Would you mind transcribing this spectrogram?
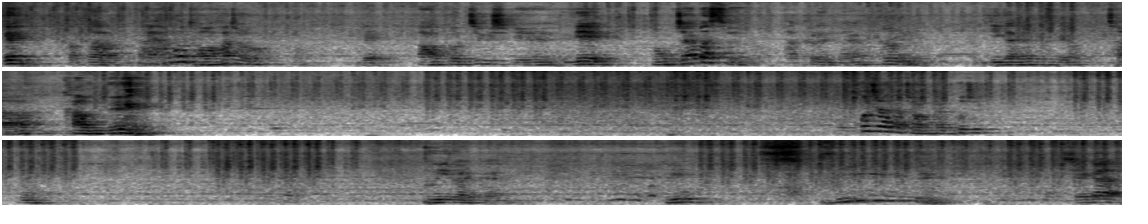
네, 아, 감사합니다. 한 번 더 하죠. 네, 아홉 번 찍으시게. 네, 너무 짧았어요. 아 그랬나요? 그럼요. 그럼 네가 해보세요. 자, 가운데. 포즈 하나 정확한 포즈. 네. V로 할까요? V. V. 제가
